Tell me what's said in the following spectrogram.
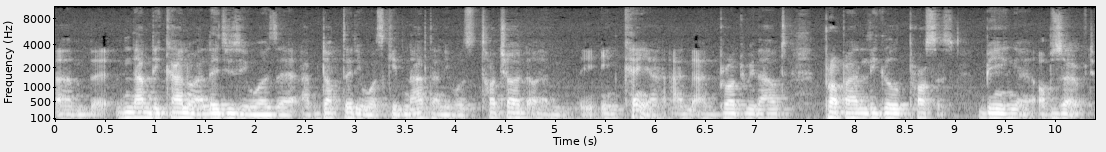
um, Nnamdi Kanu alleges he was uh, abducted, he was kidnapped, and he was tortured um, in Kenya and, and, brought without proper legal process being uh, observed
